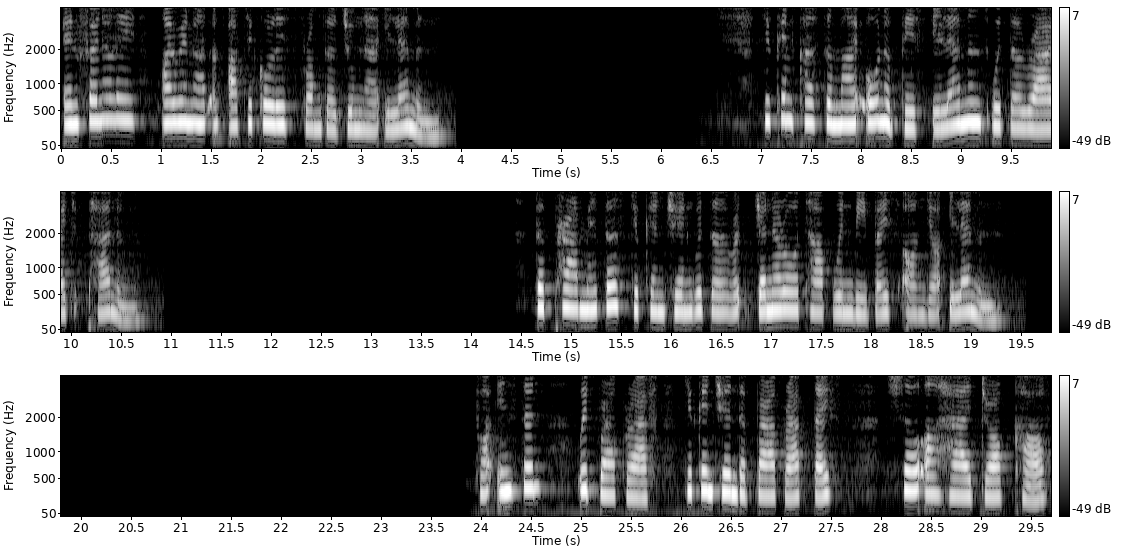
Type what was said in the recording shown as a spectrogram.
And finally, I will add an article list from the Joomla element. You can customize all of these elements with the right panel. The parameters you can change with the general tab will be based on your elements. For instance, with bar graph, you can change the bar graph text, show a high drop curve,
